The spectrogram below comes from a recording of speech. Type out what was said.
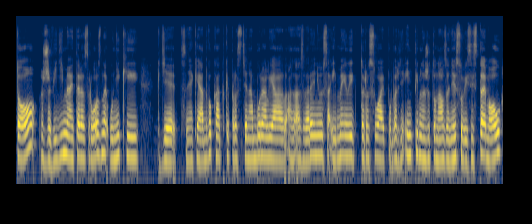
to, že vidíme aj teraz rôzne úniky kde sa nejaké advokátke proste nabúrali a, a, a zverejňujú sa e-maily, ktoré sú aj pomerne intimné, že to naozaj nesúvisí s témou.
